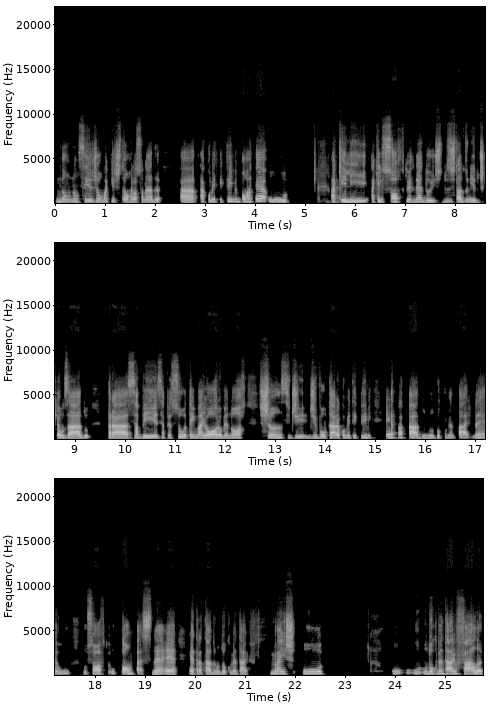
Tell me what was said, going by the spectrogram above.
não, não seja uma questão relacionada a, a cometer crime, bom, até o aquele aquele software, né, dos, dos Estados Unidos que é usado para saber se a pessoa tem maior ou menor chance de, de voltar a cometer crime é tratado no documentário, né? O, o software, o Compass, né? É, é tratado no documentário. Mas o, o, o documentário fala,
